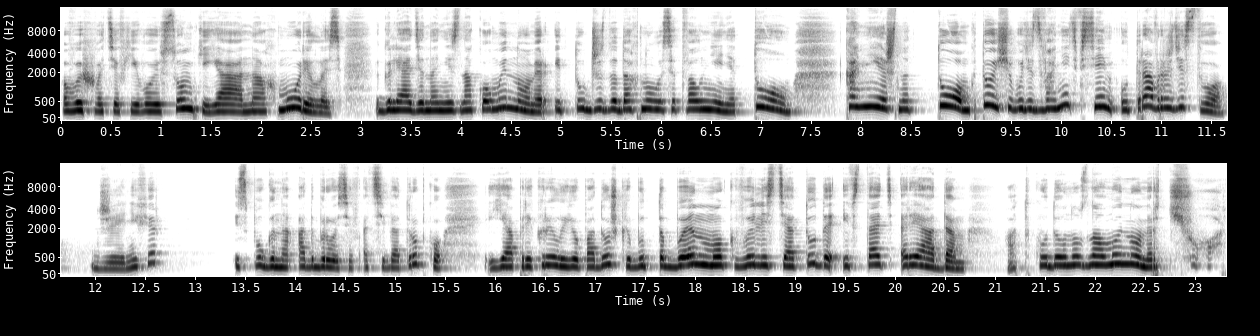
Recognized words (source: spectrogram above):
Выхватив его из сумки, я нахмурилась, глядя на незнакомый номер, и тут же задохнулась от волнения. «Том! Конечно, Том! Кто еще будет звонить в семь утра в Рождество?» «Дженнифер?» Испуганно отбросив от себя трубку, я прикрыл ее подушкой, будто Бен мог вылезти оттуда и встать рядом. Откуда он узнал мой номер? Черт!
